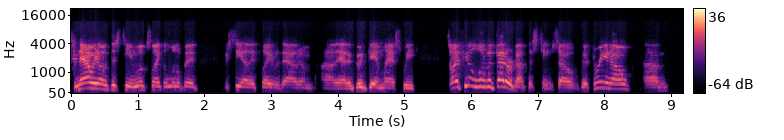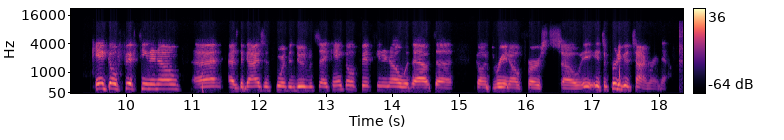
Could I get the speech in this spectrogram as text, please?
So now we know what this team looks like a little bit. We see how they played without him. Uh, they had a good game last week. So I feel a little bit better about this team. So they're 3 and 0. Can't go 15 and 0, uh, as the guys at Fourth and Dude would say. Can't go 15 and 0 without uh, going 3 and 0 first. So it, it's a pretty good time right now.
